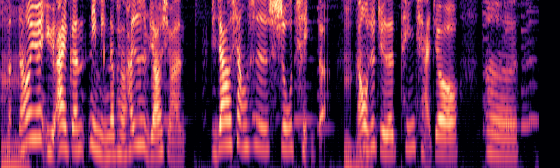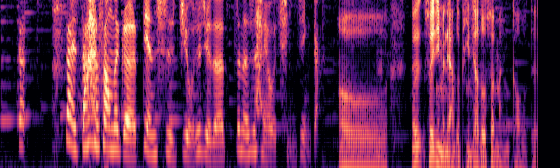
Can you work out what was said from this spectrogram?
嗯、然后因为雨爱跟匿名的朋友，他就是比较喜欢比较像是抒情的，嗯、然后我就觉得听起来就嗯，再再搭上那个电视剧，我就觉得真的是很有情境感哦。嗯、所以你们两个评价都算蛮高的。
